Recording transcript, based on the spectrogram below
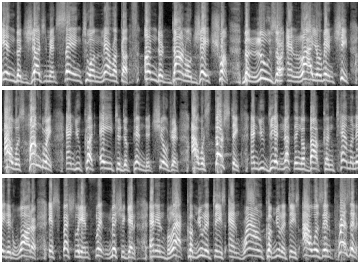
in the judgment saying to America under Donald J. Trump, the loser and liar in chief, I was hungry and you cut aid to dependent children. I was thirsty and you did nothing about contaminated water, especially in Flint, Michigan, and in black communities and brown communities. I was in prison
